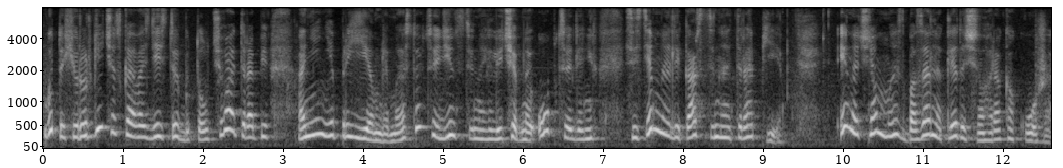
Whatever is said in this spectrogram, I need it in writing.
будь то хирургическое воздействие, будь то лучевая терапия, они неприемлемы. Остается единственной лечебной опцией для них системная лекарственная терапия. И начнем мы с базально-клеточного рака кожи.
